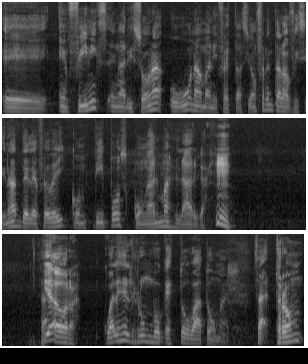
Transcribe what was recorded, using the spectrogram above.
Eh, en Phoenix, en Arizona, hubo una manifestación frente a las oficinas del FBI con tipos con armas largas. Hmm. Y ahora, ¿Cuál es el rumbo que esto va a tomar? O sea, Trump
